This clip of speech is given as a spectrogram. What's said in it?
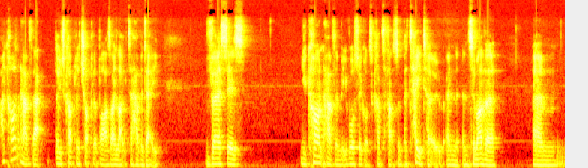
I can't have that those couple of chocolate bars I like to have a day, versus you can't have them, but you've also got to cut out some potato and and some other um,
